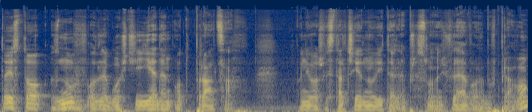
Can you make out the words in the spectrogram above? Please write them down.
to jest to znów w odległości 1 od praca, ponieważ wystarczy jedną literę przesunąć w lewo albo w prawo.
